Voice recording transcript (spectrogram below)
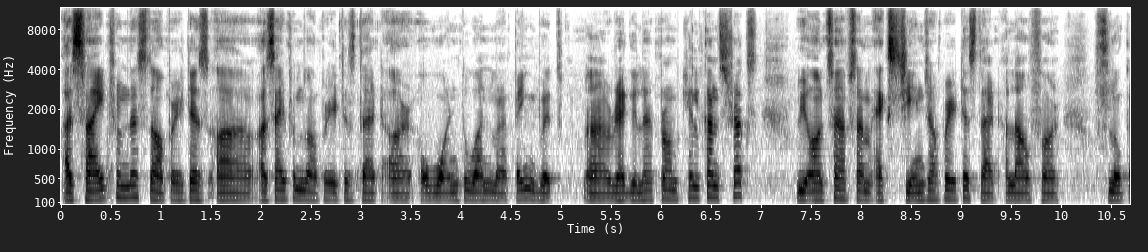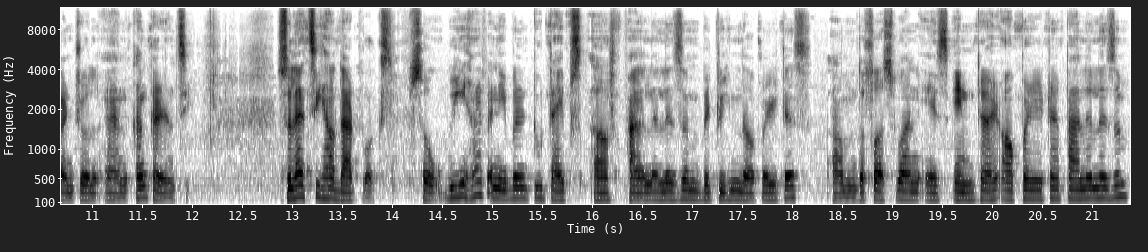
Aside from this, the operators, uh, aside from the operators that are a one-to-one -one mapping with uh, regular PromQL constructs, we also have some exchange operators that allow for flow control and concurrency. So let's see how that works. So we have enabled two types of parallelism between the operators. Um, the first one is inter-operator parallelism.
